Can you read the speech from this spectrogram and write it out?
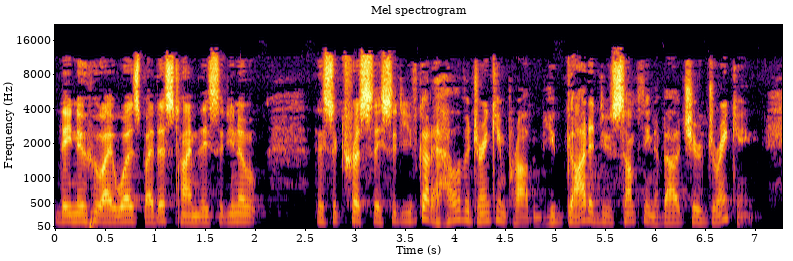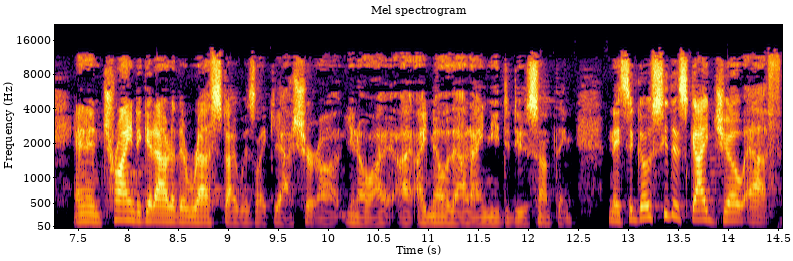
they knew who I was by this time. They said, you know, they said, Chris, they said, you've got a hell of a drinking problem. You've got to do something about your drinking. And in trying to get out of the rest, I was like, yeah, sure. Uh, you know, I, I know that. I need to do something. And they said, go see this guy, Joe F.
